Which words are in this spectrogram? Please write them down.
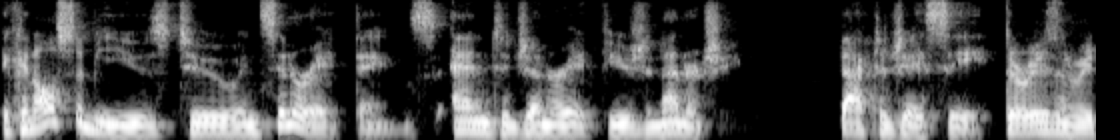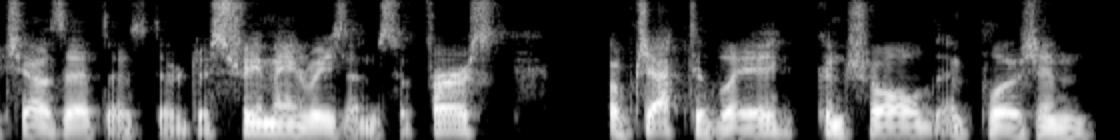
it can also be used to incinerate things and to generate fusion energy. Back to JC. The reason we chose it is there, there's three main reasons. So, first, objectively, controlled implosion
